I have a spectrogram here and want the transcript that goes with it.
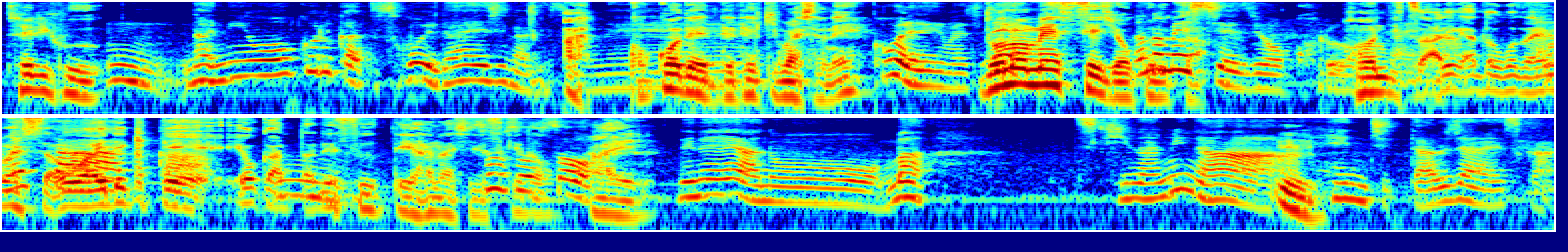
セリフ。うん。何を送るかってすごい大事なんですよあねここで出てきましたね。ここで出てきましたね。どのメッセージを送るか。どのメッセージを送るか本日ありがとうございました。お会いできてよかったですっていう話ですけど。そうそうそう。はい。でねあのーまあ月並みなうん。返事ってあるじゃないですか、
